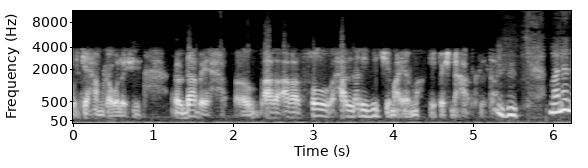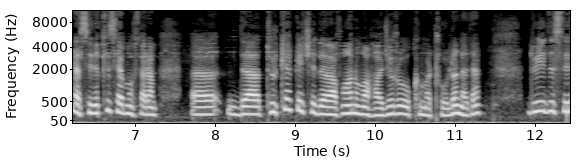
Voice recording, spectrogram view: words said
ترکیه هم کولای شي دا به هغه هغه څو حل لري چې ما یې مخکې پیشنهاد کړل مننه صدیقي صاحب محترم د ترکیه کې چې د افغان مهاجرو کومه ټولنه ده دوی د سې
